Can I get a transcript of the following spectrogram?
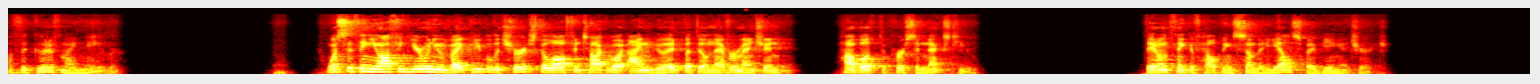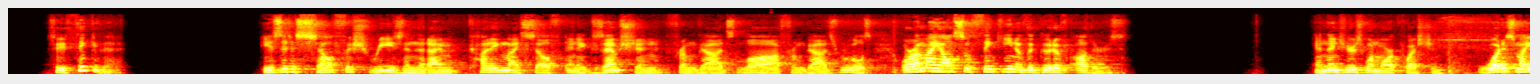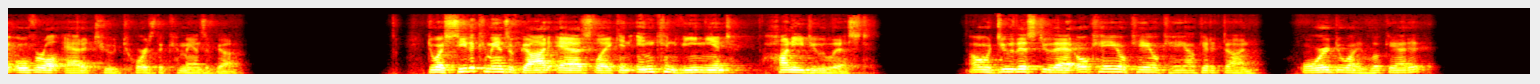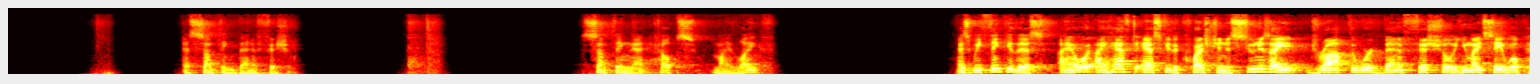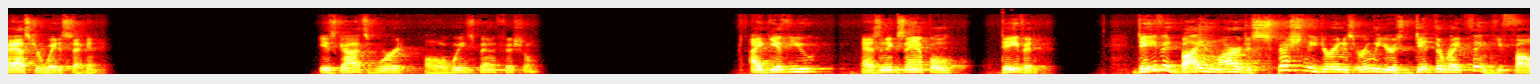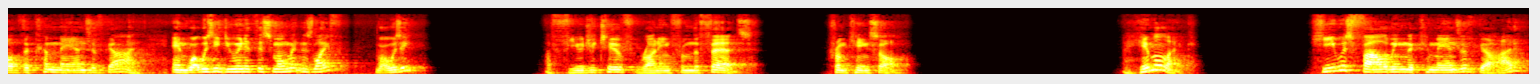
of the good of my neighbor? What's the thing you often hear when you invite people to church? They'll often talk about, I'm good, but they'll never mention, how about the person next to you? They don't think of helping somebody else by being at church. So you think of that. Is it a selfish reason that I'm cutting myself an exemption from God's law, from God's rules? Or am I also thinking of the good of others? And then here's one more question What is my overall attitude towards the commands of God? Do I see the commands of God as like an inconvenient honeydew list? Oh, do this, do that. Okay, okay, okay, I'll get it done. Or do I look at it as something beneficial, something that helps my life. As we think of this, I, I have to ask you the question as soon as I drop the word beneficial, you might say, well, Pastor, wait a second. Is God's word always beneficial? I give you As an example, David. David, by and large, especially during his early years, did the right thing. He followed the commands of God. And what was he doing at this moment in his life? What was he? A fugitive running from the feds, from King Saul. Ahimelech. He was following the commands of God.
